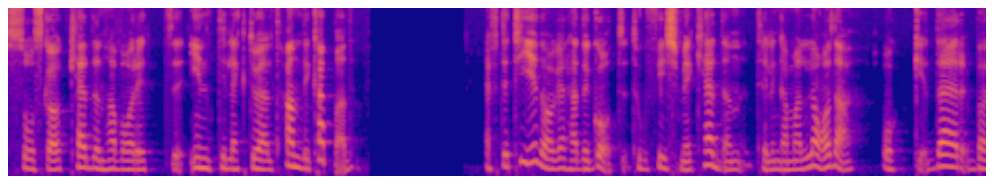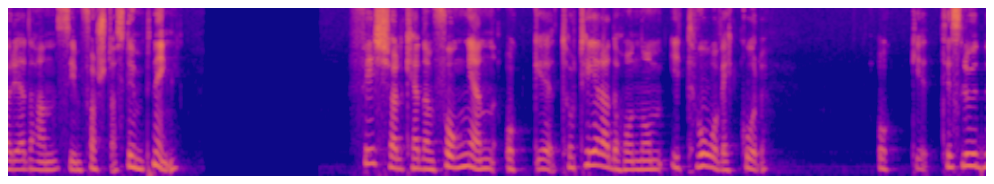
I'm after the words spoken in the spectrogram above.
så ska Kedden ha varit intellektuellt handikappad efter tio dagar hade gått tog Fish med Kedden till en gammal lada och där började han sin första stympning. Fish höll Kedden fången och eh, torterade honom i två veckor. Och eh, till slut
